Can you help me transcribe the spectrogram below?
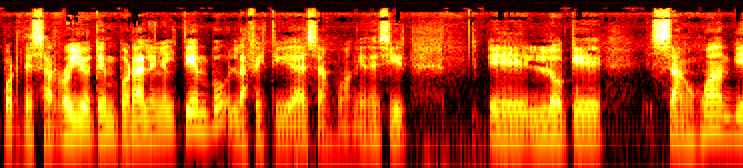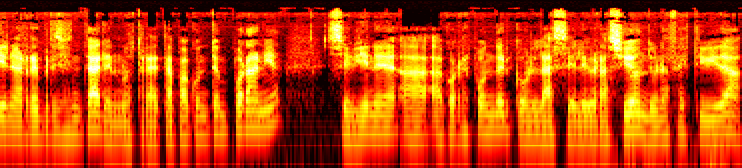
por desarrollo temporal en el tiempo, la festividad de San Juan. Es decir, eh, lo que San Juan viene a representar en nuestra etapa contemporánea se viene a corresponder con la celebración de una festividad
